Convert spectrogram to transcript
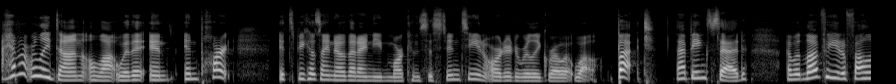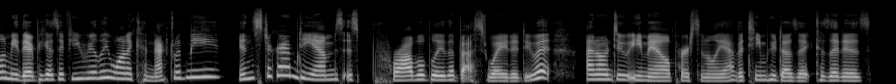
I haven't really done a lot with it. And in part, it's because I know that I need more consistency in order to really grow it well. But that being said, I would love for you to follow me there because if you really want to connect with me, Instagram DMs is probably the best way to do it. I don't do email personally. I have a team who does it because it is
